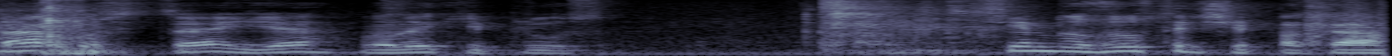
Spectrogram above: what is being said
також це є великий плюс. Всім до зустрічі, пока.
